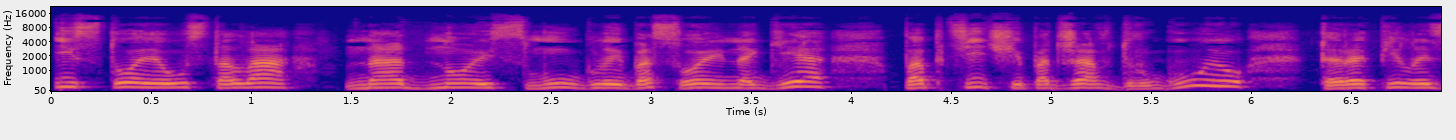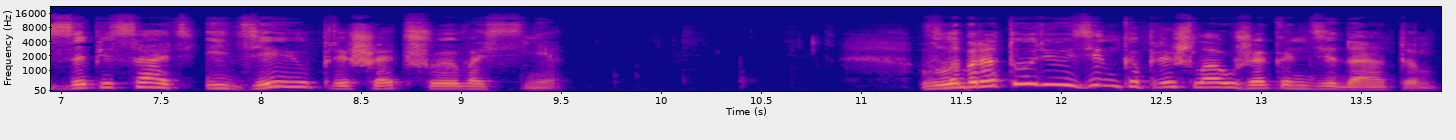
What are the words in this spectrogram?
и, стоя у стола на одной смуглой босой ноге, по птичьи поджав другую, торопилась записать идею, пришедшую во сне. В лабораторию Зинка пришла уже кандидатом.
